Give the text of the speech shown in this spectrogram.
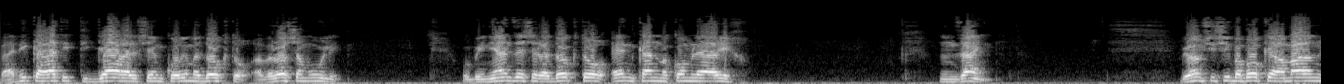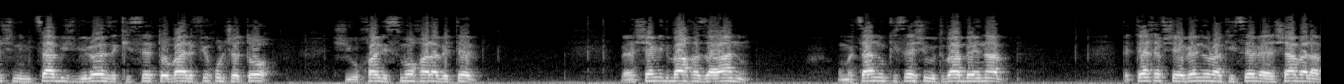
ואני קראתי תיגר על שהם קוראים הדוקטור, אבל לא שמעו לי. ובעניין זה של הדוקטור אין כאן מקום להעריך. נ"ז ביום שישי בבוקר אמר לנו שנמצא בשבילו איזה כיסא טובה לפי חולשתו, שיוכל לסמוך עליו היטב. והשם יתברך עזרנו, ומצאנו כיסא שהוטבע בעיניו. ותכף שהבאנו לכיסא וישב עליו.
